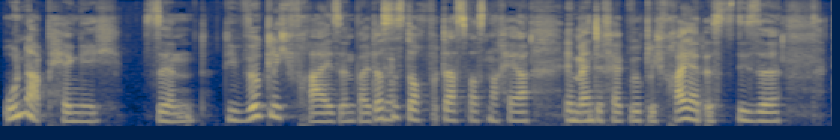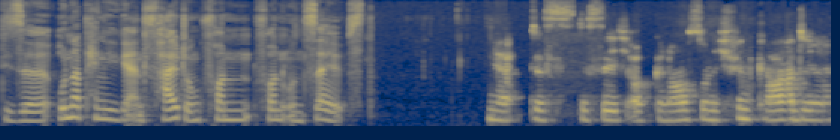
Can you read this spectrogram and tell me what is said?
unabhängig sind, die wirklich frei sind, weil das ja. ist doch das, was nachher im Endeffekt wirklich Freiheit ist, diese, diese unabhängige Entfaltung von, von uns selbst. Ja, das, das sehe ich auch genauso. Und ich finde gerade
